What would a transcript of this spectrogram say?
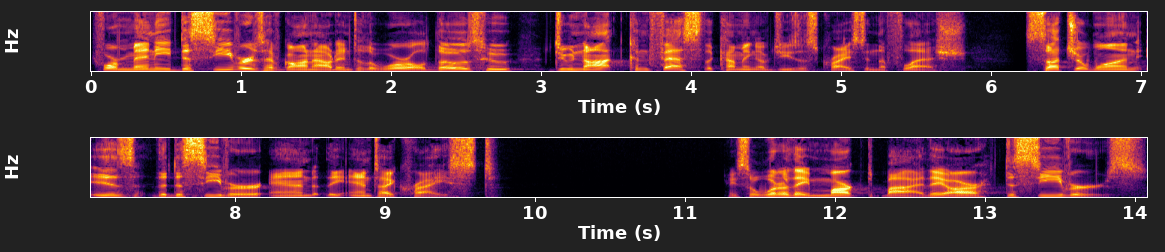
For many deceivers have gone out into the world, those who do not confess the coming of Jesus Christ in the flesh. Such a one is the deceiver and the antichrist. Okay, so, what are they marked by? They are deceivers.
